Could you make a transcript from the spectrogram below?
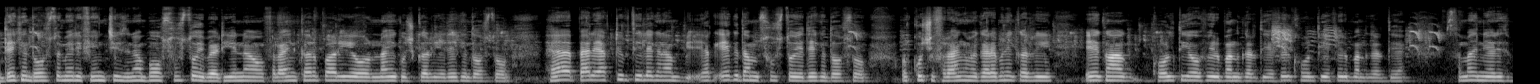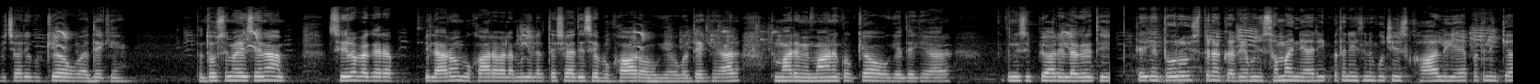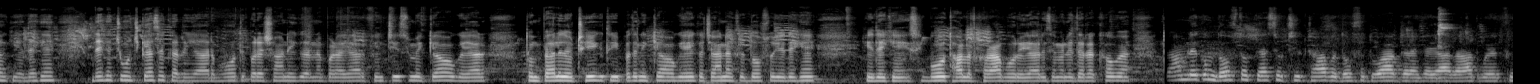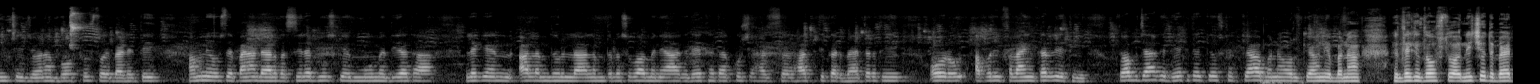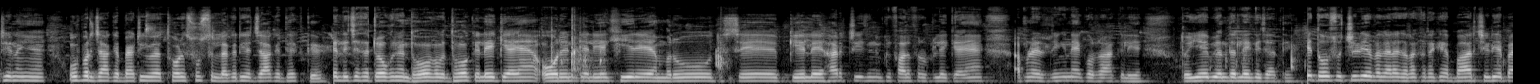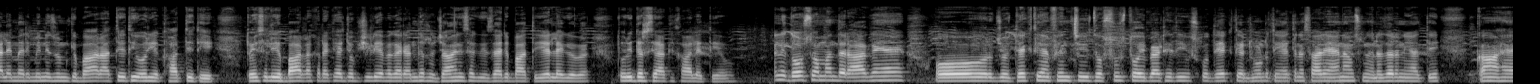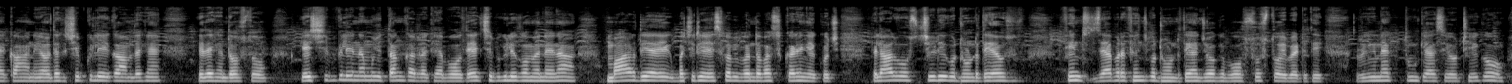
देखें दोस्तों, मेरी फिन चीज़ ना बहुत सुस्त हुई बैठी है, ना फ्लाइंग कर पा रही है और ना ही कुछ कर रही है। देखें दोस्तों, है, पहले एक्टिव थी, लेकिन अब एकदम सुस्त हुई देखें दोस्तों, और कुछ फ्लाइंग वगैरह भी नहीं कर रही। एक आँख खोलती है और फिर बंद करती है, फिर खोलती है, फिर बंद करती है। समझ नहीं आ रही इस बेचारी को क्या हुआ है, देखें। तो दोस्तों, मैं इसे ना सिरप वगैरह पिला रहा हूँ, बुखार वाला। मुझे लगता है शायद इसे बुखार हो गया होगा। देखें यार, तुम्हारे मेहमान को क्या हो गया, देखें यार। कितनी सी प्यारी लग रही थी। देखें दोनों इस तरह कर रही है, मुझे समझ नहीं आ रही, पता नहीं इसने कुछ चीज़ खा लिया है, पता नहीं क्या किया। देखें देखें चूँच कैसे कर रही है यार, बहुत ही परेशानी करना पड़ा यार, फिर चीज़ में क्या हो गया यार, तुम पहले तो ठीक थी, पता नहीं क्या हो गया, एक अचानक से दोस्तों, ये देखें ये देखें, इसकी बहुत हालत ख़राब हो रही है यार, इसे मैंने इधर रखा हुआ है। अल्लाम दोस्तों, कैसे हो? ठीक ठाक है? दोस्तों, दुआ करेंगे यार, रात को एक फिर चीज़ जो है ना, बहुत सुस्त हो बैठी थी। हमने उसे पैना डाल कर सिरप भी उसके मुँह में दिया था। लेकिन अलहमदिल्ला अलहमदिल्ला सुबह मैंने आके देखा था, कुछ हद कर बेहतर थी और अपनी फ्लाइंग कर रही थी। तो अब जाके देखते कि उसका क्या बना और क्या नहीं बना। देखें दोस्तों, नीचे तो बैठी नहीं है, ऊपर जाके बैठी हुई है, थोड़ी सुस्त लग रही है, जाके देखते हैं। नीचे से टोकरियाँ धो धो के लेके आए हैं और इनके लिए खीरे, अमरूद, सेब, केले, हर चीज़ इनके फल फ्रूट लेके आए हैं अपने रिंगने को राह के लिए। तो ये भी अंदर लेके जाते हैं। ये दोस्तों चिड़िया वगैरह रख रखे बाहर चिड़िया पहले मेरे मिनी जूम के बाहर आती थी और ये खाती थी। तो इसलिए बाहर रख रखे जब चिड़िया वगैरह अंदर तो जा नहीं सकती, सारी बात ये लगे हुए तो इधर से आके खा लेती है वो। पहले दोस्तों हम अंदर आ गए हैं और जो देखते हैं फिर चीज़ जो सुस्त हुई बैठी थी, उसको देखते हैं, ढूंढते हैं। इतने सारे हैं ना, उसमें नज़र नहीं आती, कहाँ है, कहाँ नहीं। और देखें छिपकली काम देखें, ये देखें दोस्तों, ये छिपकली ना मुझे तंग कर रखे है बहुत। एक छिपकली को मैंने ना मार दिया, एक बच रही है, इसका भी बंदोबस्त करेंगे कुछ। फ़िलहाल वो उस चिड़ी को ढूंढते हैं, उस फिंच, जैबर फिंच को ढूंढते हैं, जो कि बहुत सुस्त हुई बैठी थी। रिंग नेक तुम कैसे हो, ठीक हो?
